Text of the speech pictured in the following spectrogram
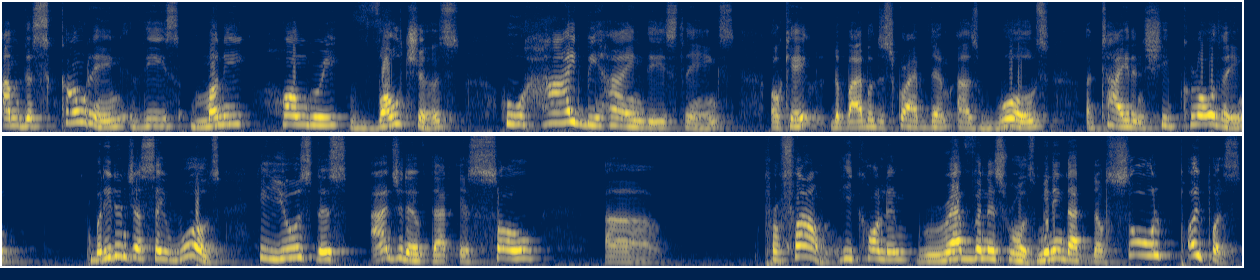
I'm discounting these money hungry vultures who hide behind these things. Okay, the Bible described them as wolves attired in sheep clothing. But he didn't just say wolves he used this adjective that is so uh, profound. He called them ravenous wolves, meaning that the sole purpose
